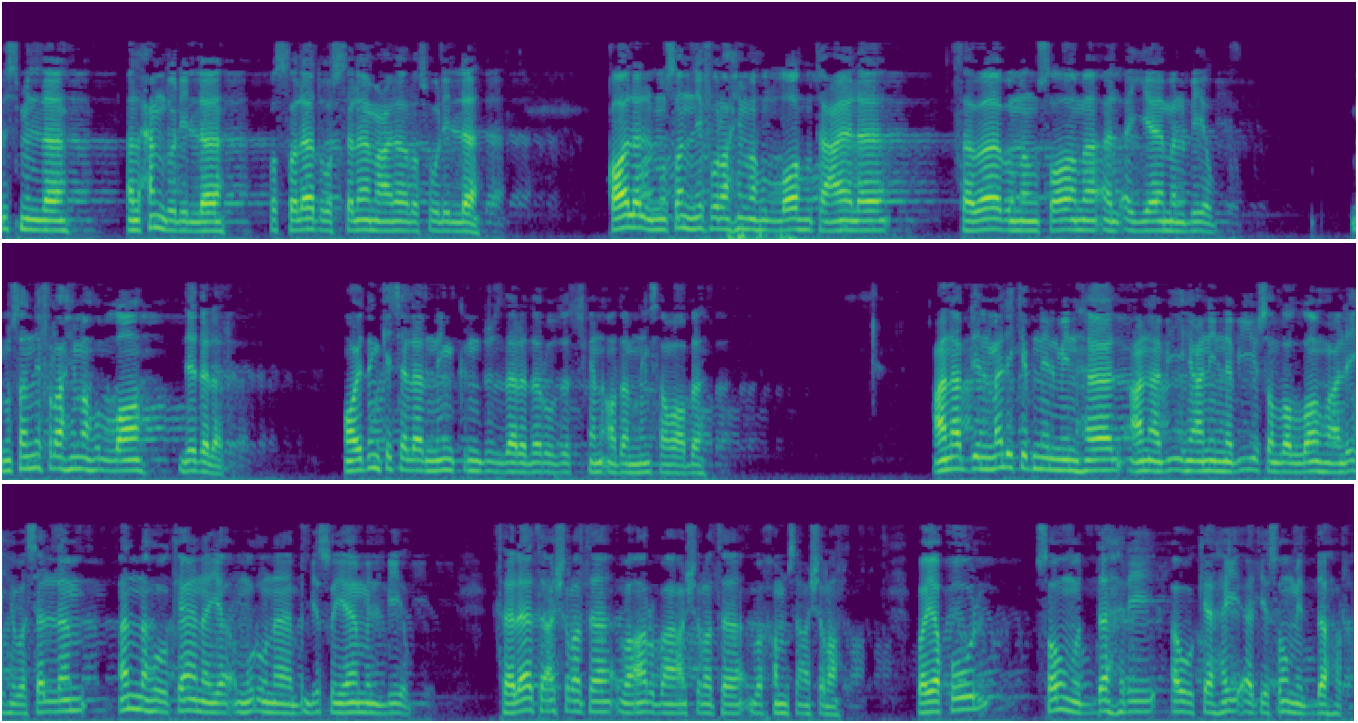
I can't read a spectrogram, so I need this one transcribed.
بسم الله الحمد لله والصلاة والسلام على رسول الله قال المصنف رحمه الله تعالى ثواب من صام الأيام البيض مصنف رحمه الله dedilar oydin kechalarning kunduzlarida ro'za tutgan odamning savobi عن عبد الملك بن المنهال عن أبيه عن النبي صلى الله عليه وسلم أنه كان يأمرنا بصيام البيض ثلاث عشرة وأربع عشرة وخمس عشرة. ويقول صوم الدهر أو كهيئة صوم الدهر.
